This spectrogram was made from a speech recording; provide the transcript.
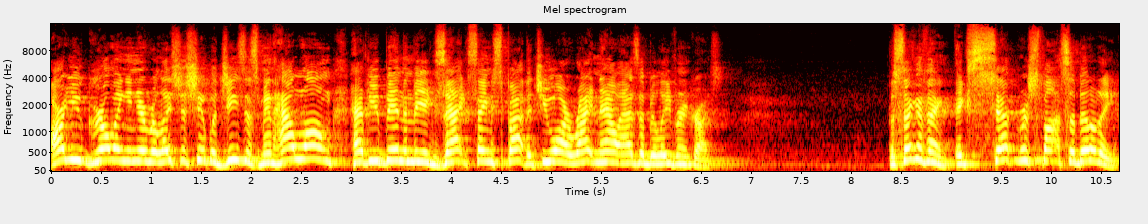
are you growing in your relationship with Jesus, man? How long have you been in the exact same spot that you are right now as a believer in Christ? The second thing, accept responsibility.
